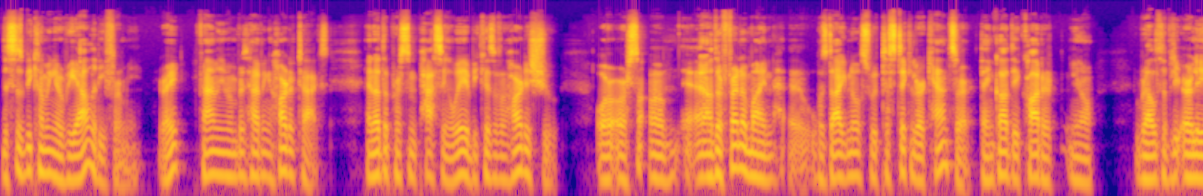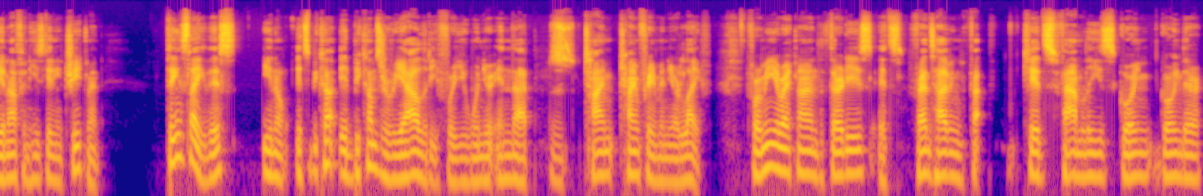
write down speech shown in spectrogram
this is becoming a reality for me, right? Family members having heart attacks, another person passing away because of a heart issue, or or um, another friend of mine uh, was diagnosed with testicular cancer. Thank God they caught it, you know, relatively early enough, and he's getting treatment. Things like this, you know, it's become it becomes a reality for you when you're in that time time frame in your life. For me, right now in the 30s, it's friends having fa- kids, families, growing growing their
